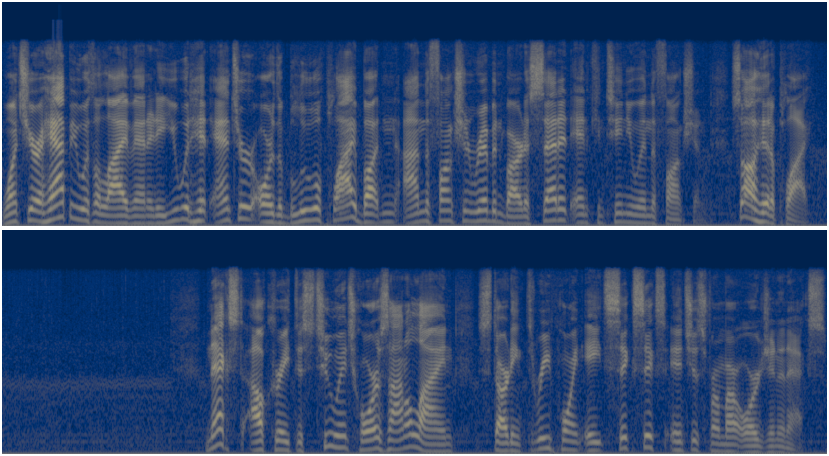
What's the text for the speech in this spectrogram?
Once you're happy with a live entity, you would hit enter or the blue apply button on the function ribbon bar to set it and continue in the function. So I'll hit apply. Next, I'll create this 2 inch horizontal line starting 3.866 inches from our origin in X.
